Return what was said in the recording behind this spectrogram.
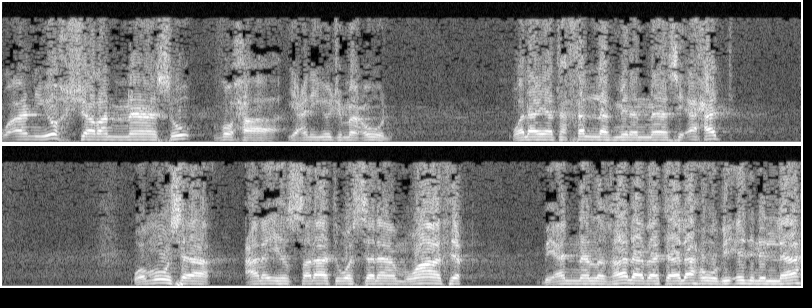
وأن يحشر الناس ضحى يعني يجمعون. ولا يتخلف من الناس أحد. وموسى عليه الصلاة والسلام واثق بأن الغلبة له بإذن الله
